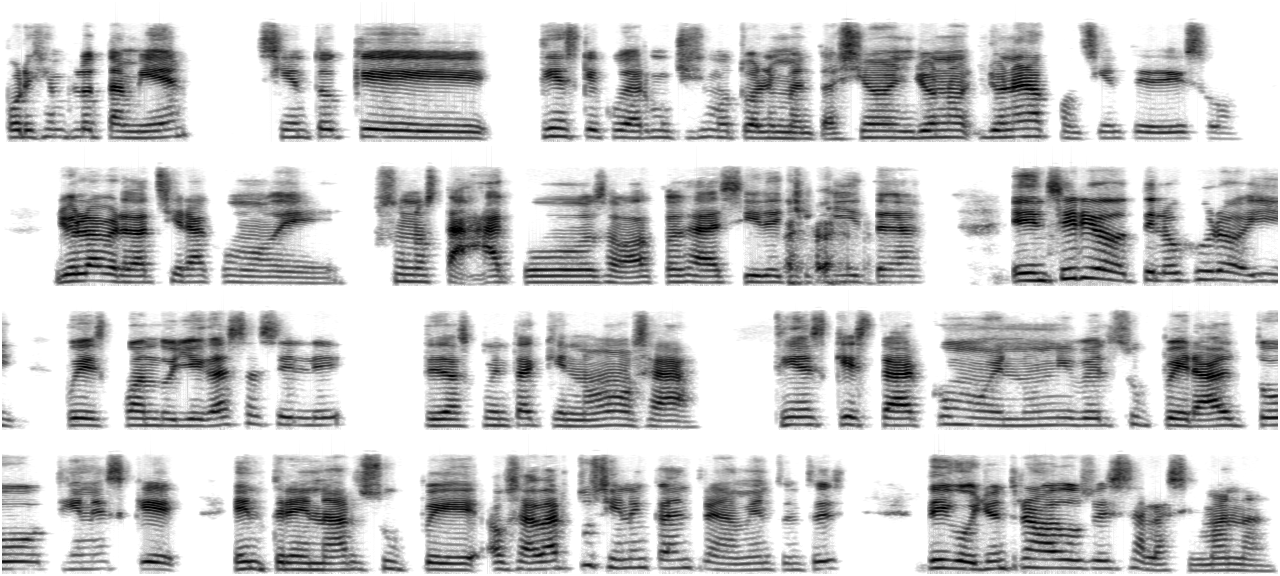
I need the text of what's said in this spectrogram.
por ejemplo, también siento que tienes que cuidar muchísimo tu alimentación. Yo no, yo no era consciente de eso. Yo la verdad sí era como de pues, unos tacos o cosas así de chiquita. en serio, te lo juro. Y pues cuando llegas a Cele, te das cuenta que no, o sea, tienes que estar como en un nivel súper alto, tienes que entrenar súper, o sea, dar tu 100 en cada entrenamiento. Entonces, digo, yo entrenaba dos veces a la semana,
